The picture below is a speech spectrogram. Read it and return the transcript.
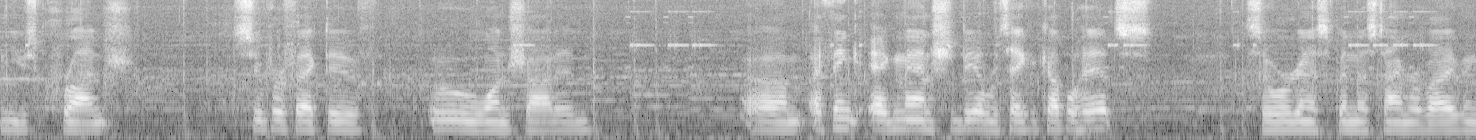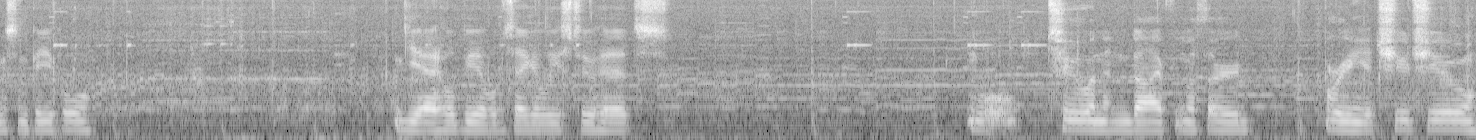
and use Crunch. Super effective. Ooh, one-shotted. Um, I think Eggman should be able to take a couple hits. So we're gonna spend this time reviving some people. Yeah, he'll be able to take at least two hits. Well, two and then die from the third. We're gonna get Choo Choo.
